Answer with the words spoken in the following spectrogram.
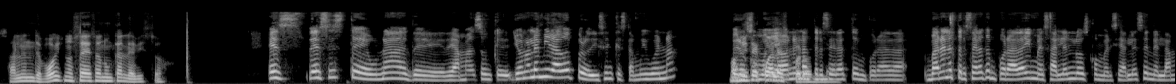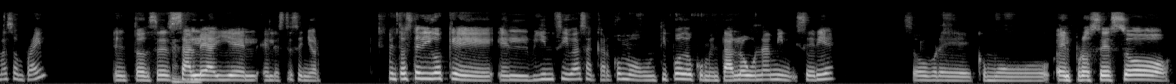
salen The Voice, no sé, esa nunca la he visto. Es, es este, una de, de Amazon que yo no la he mirado, pero dicen que está muy buena. No, Pero como ya es, van en la no. tercera temporada, van en la tercera temporada y me salen los comerciales en el Amazon Prime. Entonces sale ahí el, el este señor. Entonces te digo que el Vince iba a sacar como un tipo documental o una miniserie sobre como el proceso,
